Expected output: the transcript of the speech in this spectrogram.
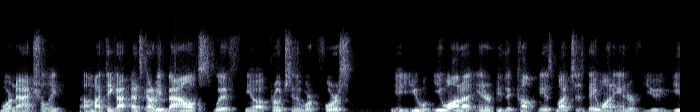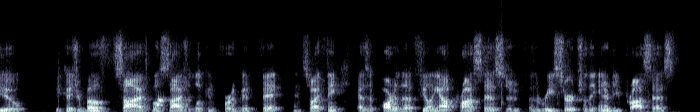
more naturally. Um, I think I, that's got to be balanced with, you know, approaching the workforce you you, you want to interview the company as much as they want to interview you because you're both sides both sides are looking for a good fit and so i think as a part of the filling out process or, or the research or the interview process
